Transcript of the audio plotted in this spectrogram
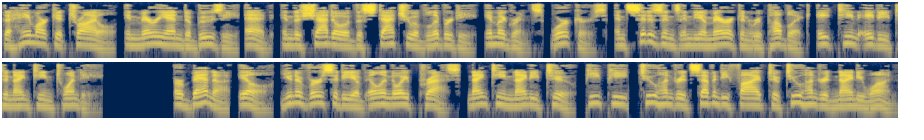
The Haymarket Trial, in Marianne Debouzy ed., In the Shadow of the Statue of Liberty, Immigrants, Workers, and Citizens in the American Republic, 1880–1920. Urbana, Ill, University of Illinois Press, 1992, pp. 275–291.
